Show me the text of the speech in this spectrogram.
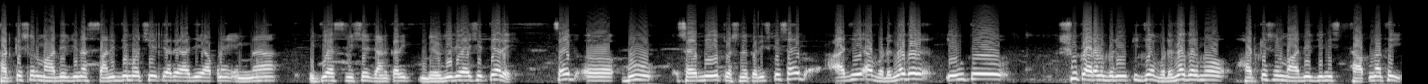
હાટકેશ્વર મહાદેવજીના સાનિધ્યમાં છીએ. ત્યારે આજે આપણે એમના ઇતિહાસ વિશે જાણકારી મેળવી રહ્યા છીએ. ત્યારે સાહેબ હું સાહેબને એ પ્રશ્ન કરીશ કે સાહેબ આજે આ વડનગર એવું તો શું કારણ બન્યું કે જે વડનગરમાં હાટકેશ્વર મહાદેવજીની સ્થાપના થઈ?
